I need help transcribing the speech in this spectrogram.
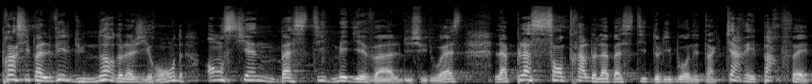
principale ville du nord de la Gironde, ancienne Bastide médiévale du sud-ouest. La place centrale de la Bastide de Libourne est un carré parfait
